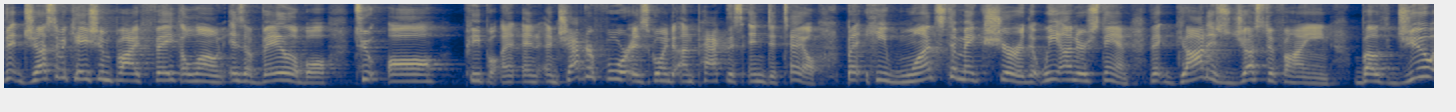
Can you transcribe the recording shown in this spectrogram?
that justification by faith alone is available to all people. And, and, and chapter four is going to unpack this in detail, but he wants to make sure that we understand that God is justifying both Jew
